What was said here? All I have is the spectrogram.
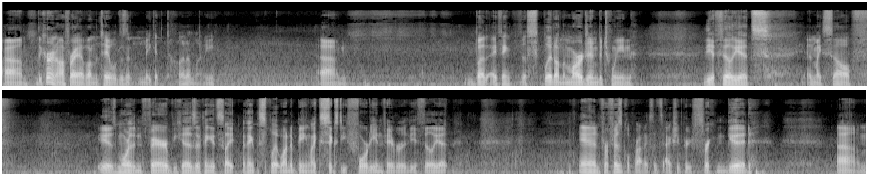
Um, the current offer I have on the table doesn't make a ton of money. Um, but I think the split on the margin between the affiliates and myself is more than fair because I think it's like I think the split wound up being like 60-40 in favor of the affiliate. And for physical products, it's actually pretty freaking good. Um,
